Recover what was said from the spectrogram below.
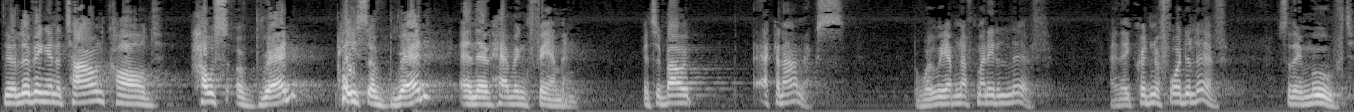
They're living in a town called House of Bread, Place of Bread, and they're having famine. It's about economics. But whether we have enough money to live. And they couldn't afford to live. So they moved.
